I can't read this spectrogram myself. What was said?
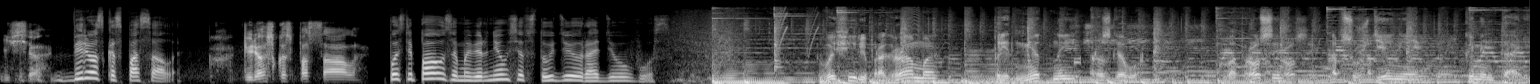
и все. Березка спасала. Березку спасала. После паузы мы вернемся в студию Радио ВОЗ. В эфире программа «Предметный разговор». Вопросы, обсуждения, комментарии.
